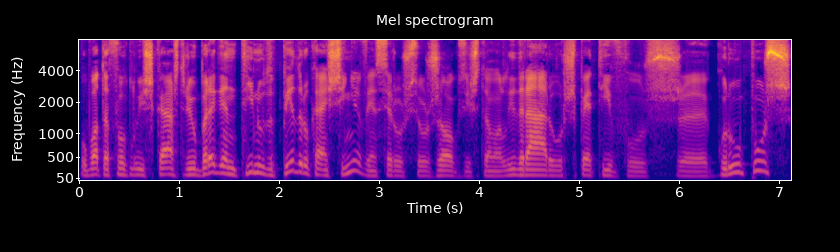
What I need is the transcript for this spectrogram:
o Botafogo Luís Castro e o Bragantino de Pedro Caixinha venceram os seus jogos e estão a liderar os respectivos uh, grupos.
